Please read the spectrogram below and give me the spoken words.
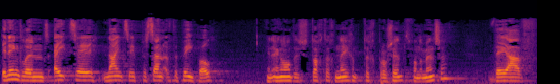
In England, 80, 90% of the people, In Engeland is 80, 90 procent van de mensen. they have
